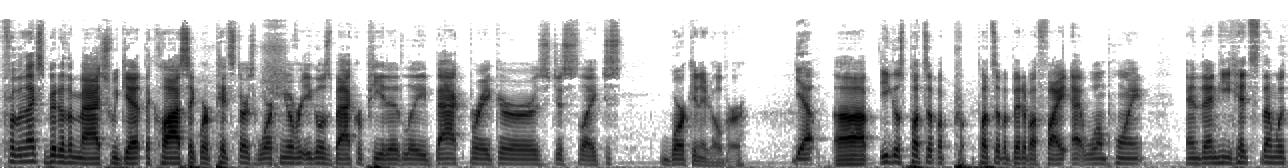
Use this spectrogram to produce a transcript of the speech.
for the next bit of the match, we get the classic where Pitt starts working over Eagles' back repeatedly, backbreakers, just like just working it over. Yep. Uh, Eagles puts up a puts up a bit of a fight at one point, and then he hits them with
